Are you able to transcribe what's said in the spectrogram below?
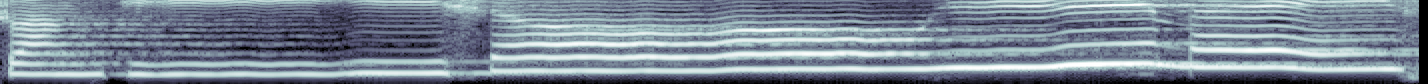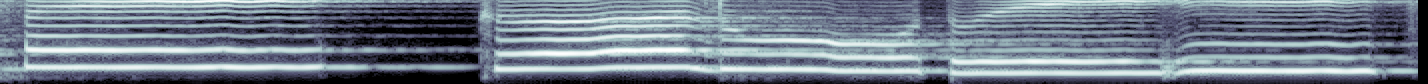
双举手，玉眉飞，可露对玉鸡。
